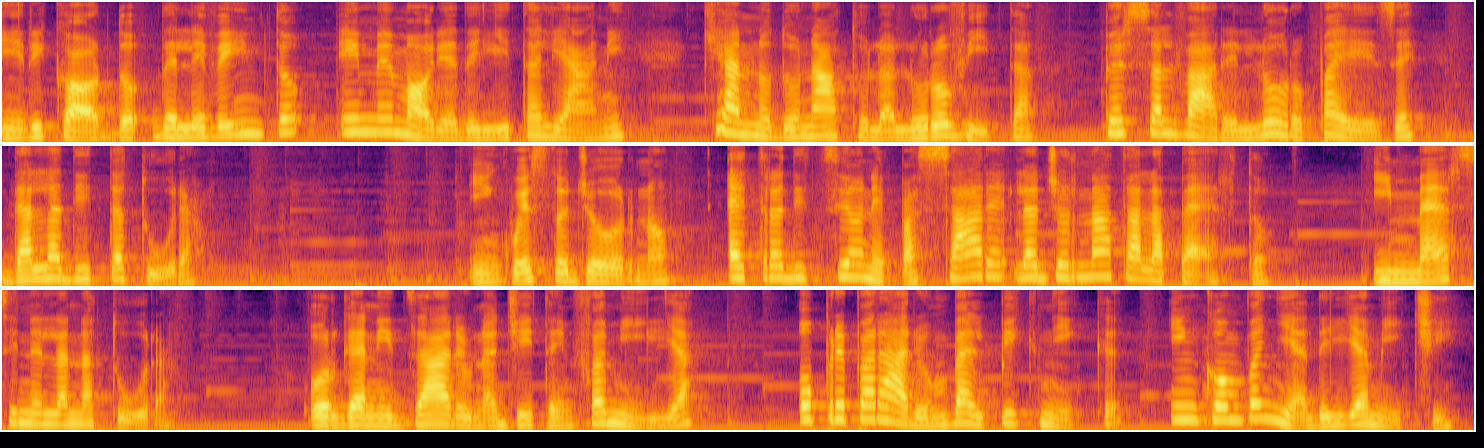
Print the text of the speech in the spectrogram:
in ricordo dell'evento e in memoria degli italiani che hanno donato la loro vita per salvare il loro paese dalla dittatura. In questo giorno è tradizione passare la giornata all'aperto, immersi nella natura, organizzare una gita in famiglia o preparare un bel picnic in compagnia degli amici.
